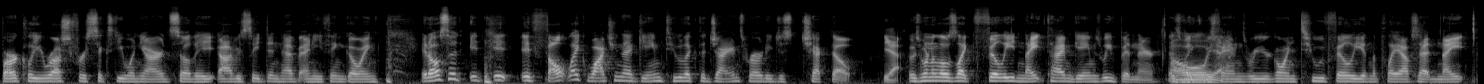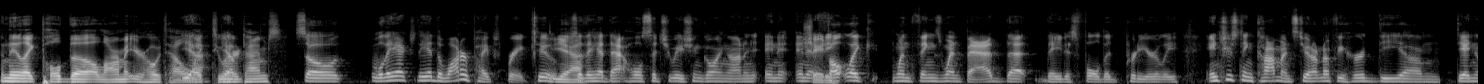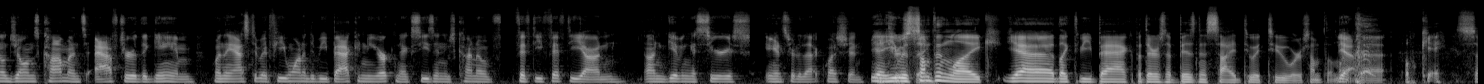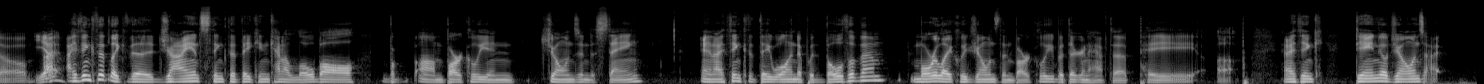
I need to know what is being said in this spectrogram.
Barkley rushed for 61 yards, so they obviously didn't have anything going. It also it, it, it felt like watching that game too, like the Giants were already just checked out. Yeah. It was one of those like Philly nighttime games. We've been there as Oh, Vikings yeah. fans, where you're going to Philly in the playoffs at night. And they like pulled the alarm at your hotel Yeah, like 200 yep. times. So, well, they actually they had the water pipes break too. Yeah. So they had that whole situation going on, and and it, and it felt like when things went bad that they just folded pretty early. Interesting comments too. I don't know if you heard the um, Daniel Jones comments after the game when they asked him if he wanted to be back in New York next season. He was kind of 50-50 on on giving a serious answer to that question. Yeah, he was something like, "Yeah, I'd like to be back, but there's a business side to it too, or something Yeah. like that." Okay. So Yeah. I, I think that like the Giants think that they can kind of lowball B- um, Barkley and Jones into staying, and I think that they will end up with both of them. More likely Jones than Barkley, but they're going to have to pay up. And I think Daniel Jones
